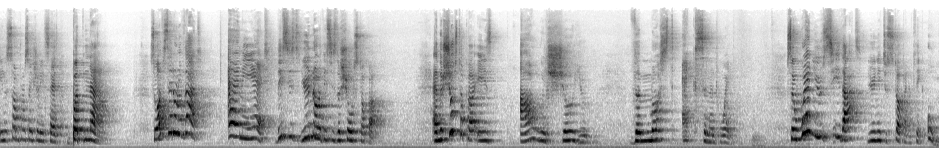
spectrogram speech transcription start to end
in some translation it says, but now. So I've said all of that, and yet, this is, you know, this is the showstopper. And the showstopper is, I will show you the most excellent way. So when you see that, you need to stop and think, oh,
